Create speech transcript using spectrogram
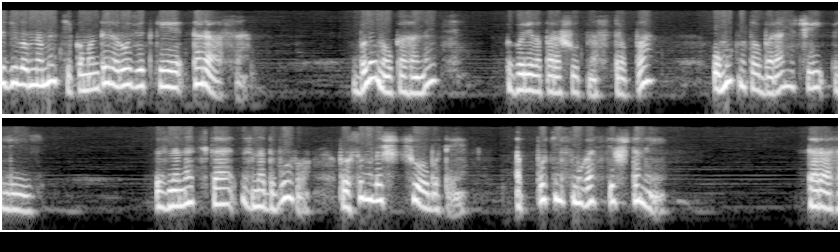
сиділо в наметі командира розвідки Тараса. Блимав каганець, горіла парашутна стропа, умокнута в баранячий лій. Зненацька з надвору просунули чоботи, а потім смугасті штани. Тарас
